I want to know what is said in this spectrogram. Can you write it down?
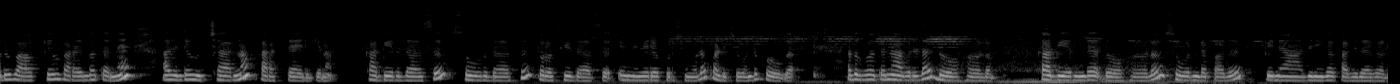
ഒരു വാക്യം പറയുമ്പോൾ തന്നെ അതിന്റെ ഉച്ചാരണം കറക്റ്റ് ആയിരിക്കണം. കബീർദാസ് സൂർദാസ് തുളസിദാസ് എന്നിവരെ കുറിച്ചും കൂടെ പഠിച്ചുകൊണ്ട് പോവുക. അതുപോലെ തന്നെ അവരുടെ ദോഹകളും. കബീറിന്റെ ദോഹകൾ സൂറിന്റെ പത് പിന്നെ ആധുനിക കവിതകൾ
